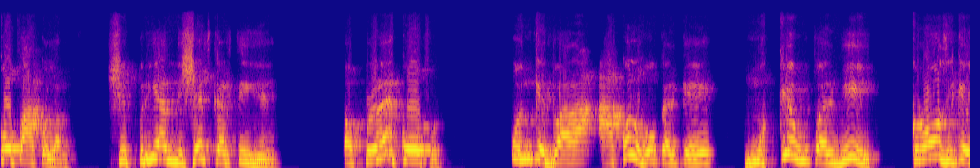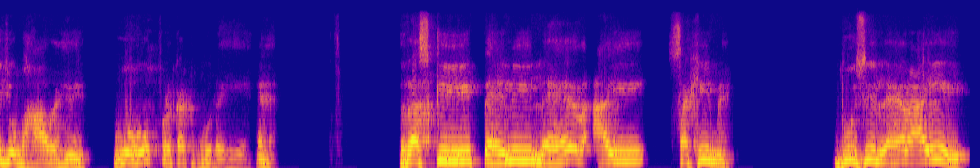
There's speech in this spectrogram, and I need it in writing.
कोपाकुलम श्री प्रिया निषेध करती हैं और प्रणय कोप उनके द्वारा आकुल होकर के मुख के ऊपर भी क्रोध के जो भाव हैं, वो प्रकट हो रहे हैं। रस की पहली लहर आई सखी में। दूसरी लहर आई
